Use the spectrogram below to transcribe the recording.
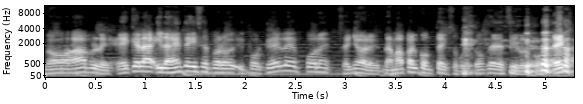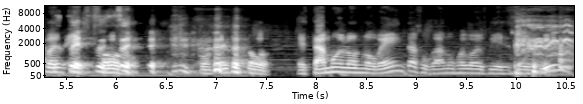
No hable. Es que la, y la gente dice, pero ¿y por qué le ponen? Señores, nada más para el contexto, porque tengo que decirlo. El contexto es, Sí, es sí, todo. sí. El contexto es todo. Estamos en los 90 jugando un juego de 16 bits,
